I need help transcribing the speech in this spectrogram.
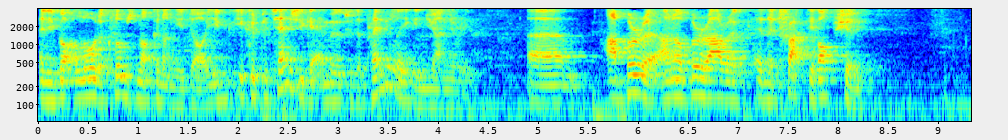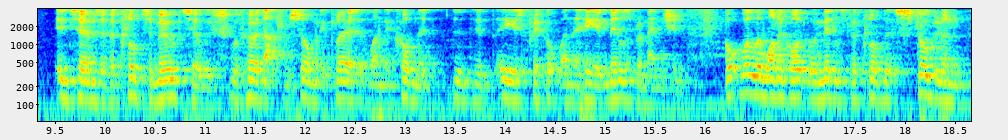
and you've got a load of clubs knocking on your door, you, you could potentially get a move to the Premier League in January. Um, Borough, I know Borough are a, an attractive option in terms of a club to move to. We've, we've heard that from so many players that when they come, the, the, the ears prick up when they hear Middlesbrough mentioned. But will they want to go to a Middlesbrough club that's struggling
